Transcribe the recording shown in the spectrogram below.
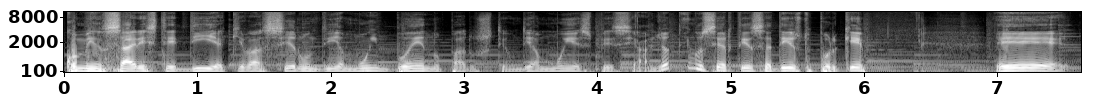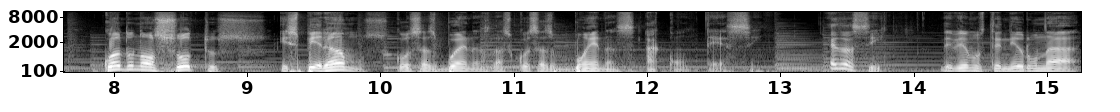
começar este dia que vai ser um dia muito bueno para você, um dia muito especial. Eu tenho certeza disso porque eh, quando nós outros esperamos coisas buenas, as coisas buenas acontecem. É assim. Devemos ter uma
